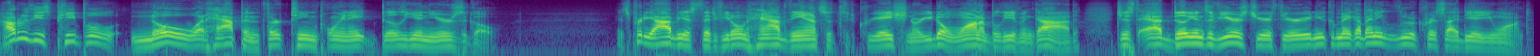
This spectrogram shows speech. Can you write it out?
How do these people know what happened 13.8 billion years ago? It's pretty obvious that if you don't have the answer to creation or you don't want to believe in God, just add billions of years to your theory and you can make up any ludicrous idea you want.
